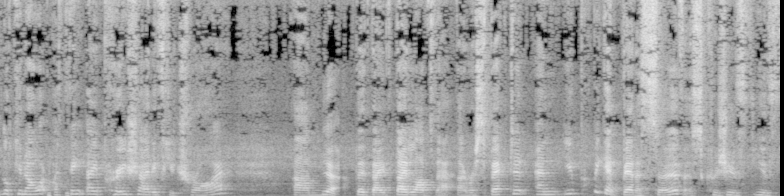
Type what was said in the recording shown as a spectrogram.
look, you know what? I think they appreciate if you try. Um, Yeah. They, they, they love that. They respect it, and you probably get better service because you've you've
